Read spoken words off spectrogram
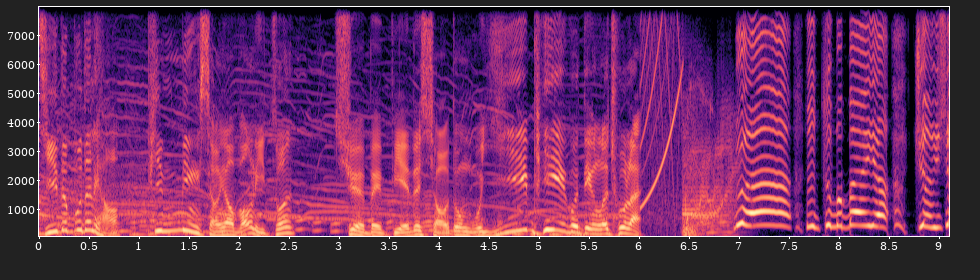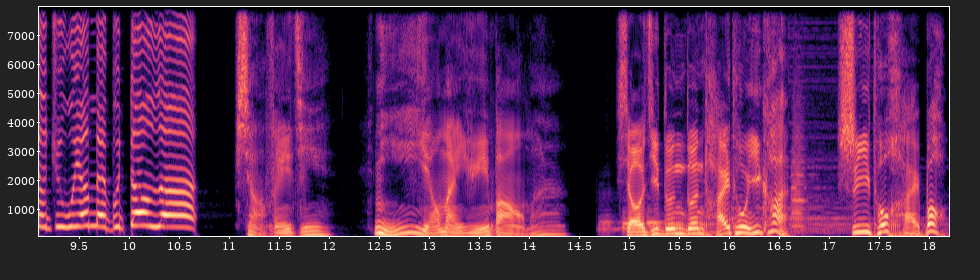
急得不得了，拼命想要往里钻，却被别的小动物一屁股顶了出来。啊！怎么办呀？这样下去我也买不到了。小飞机，你也要买鱼宝吗？小鸡墩墩抬头一看，是一头海豹，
